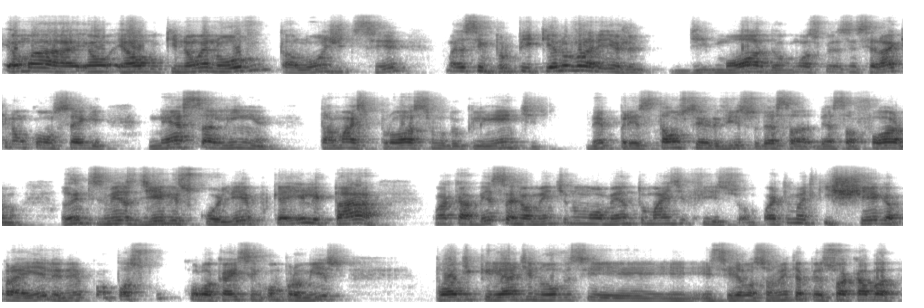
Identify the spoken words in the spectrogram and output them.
é, uma, é, é algo que não é novo, está longe de ser, mas assim, para o pequeno varejo de moda, algumas coisas assim, será que não consegue nessa linha estar tá mais próximo do cliente, né, prestar um serviço dessa, dessa forma, antes mesmo de ele escolher, porque aí ele está com a cabeça realmente num momento mais difícil. A partir do momento que chega para ele, né, eu posso colocar isso em compromisso, pode criar de novo esse, esse relacionamento, a pessoa acaba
